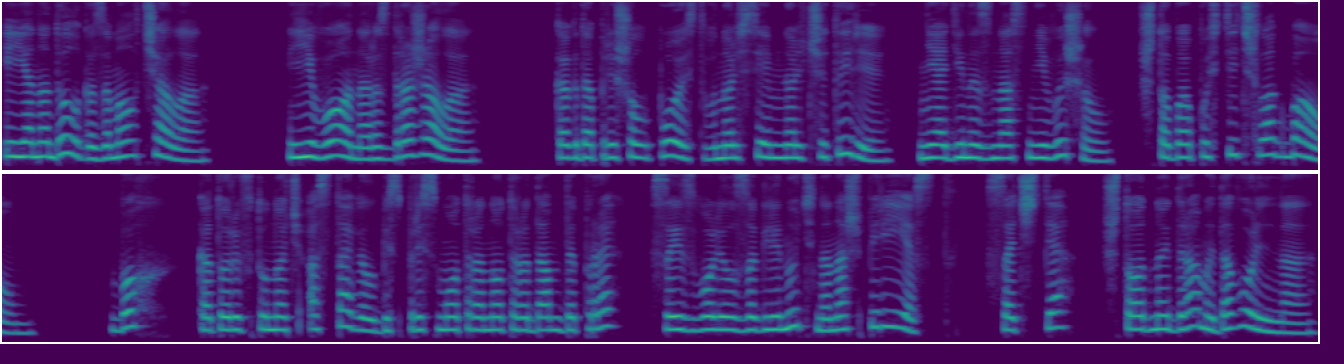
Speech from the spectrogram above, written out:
и я надолго замолчала. Его она раздражала. Когда пришел поезд в 0704, ни один из нас не вышел, чтобы опустить шлагбаум. Бог, который в ту ночь оставил без присмотра Нотр-Дам-де-Пре, соизволил заглянуть на наш переезд сочтя, что одной драмы довольно.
